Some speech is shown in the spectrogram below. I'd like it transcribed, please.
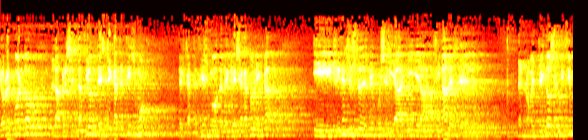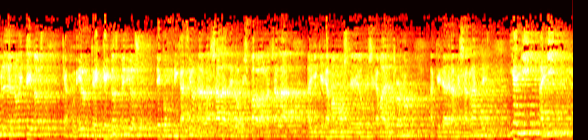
Yo recuerdo la presentación de este catecismo del Catecismo de la Iglesia Católica y fíjense ustedes bien, pues sería allí a finales del, del 92, en diciembre del 92, que acudieron 32 medios de comunicación a la sala del obispado, a la sala allí que llamamos, eh, lo que se llama del trono, aquella de la mesa grande, y allí, allí,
